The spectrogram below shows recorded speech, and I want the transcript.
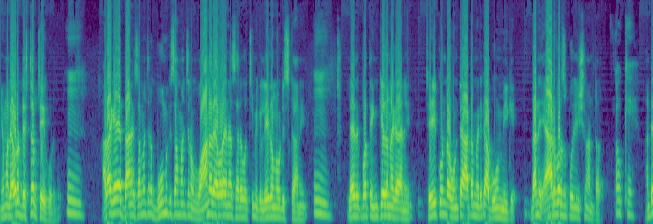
మిమ్మల్ని ఎవరు డిస్టర్బ్ చేయకూడదు. అలాగే దానికి సంబంధించిన భూమికి సంబంధించిన వానర్ ఎవరైనా సరే వచ్చి మీకు లీగల్ నోటీస్ కానీ లేకపోతే ఇంకేదన్నా కానీ చేయకుండా ఉంటే ఆటోమేటిక్గా ఆ భూమి మీకే. దాన్ని యాడ్వర్స్ పొజిషన్ అంటారు. ఓకే. అంటే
